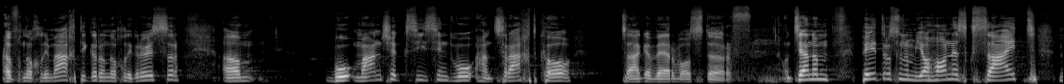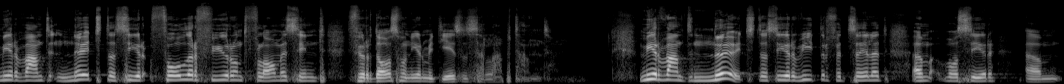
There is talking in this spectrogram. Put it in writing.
einfach noch ein bisschen mächtiger und noch ein bisschen grösser. Ähm, wo Menschen waren, die haben das Recht hatten, zu sagen, wer was darf. Und sie haben Petrus und Johannes gesagt, wir wollen nicht, dass ihr voller Feuer und Flamme sind für das, was ihr mit Jesus erlebt habt. Wir wollen nicht, dass ihr weiter erzählt, ähm, was ihr ähm,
